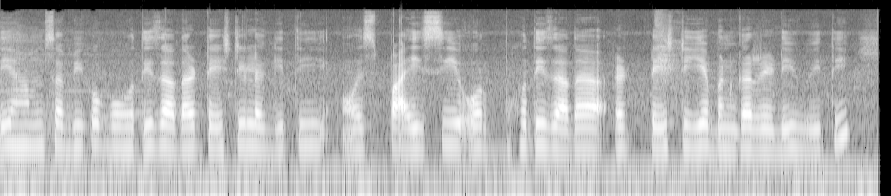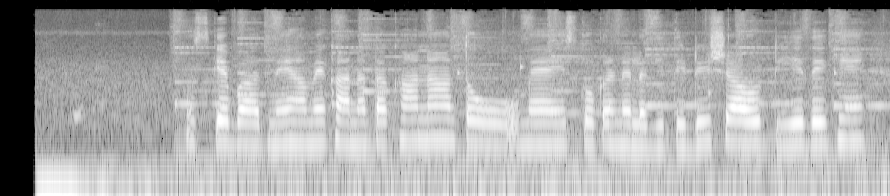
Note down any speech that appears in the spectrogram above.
थी। हम सभी को बहुत ही ज़्यादा टेस्टी लगी थी और स्पाइसी और बहुत ही ज़्यादा टेस्टी ये बनकर रेडी हुई थी। उसके बाद में हमें खाना था खाना तो मैं इसको करने लगी थी डिश आउट ये देखें,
